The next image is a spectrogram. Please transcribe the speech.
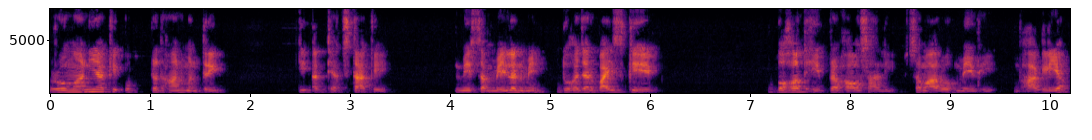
रोमानिया के उप प्रधानमंत्री की अध्यक्षता के, में सम्मेलन में 2022 के एक बहुत ही प्रभावशाली समारोह में भी भाग लिया।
